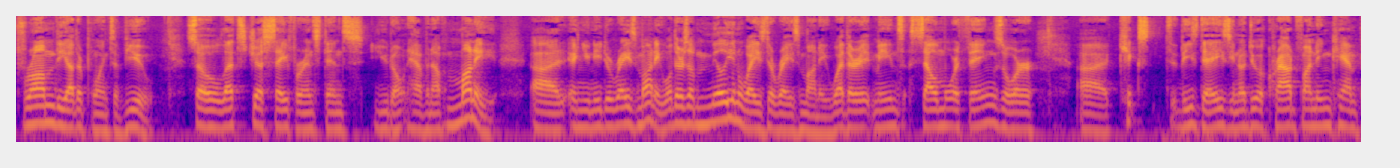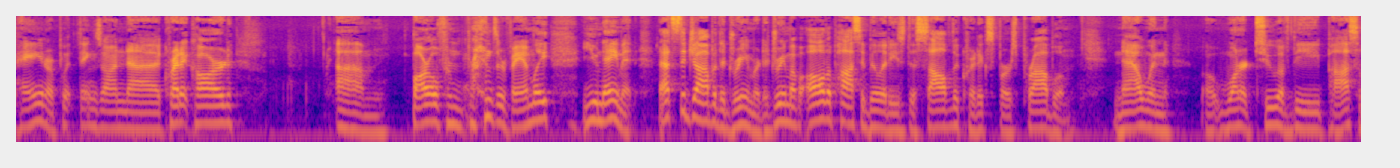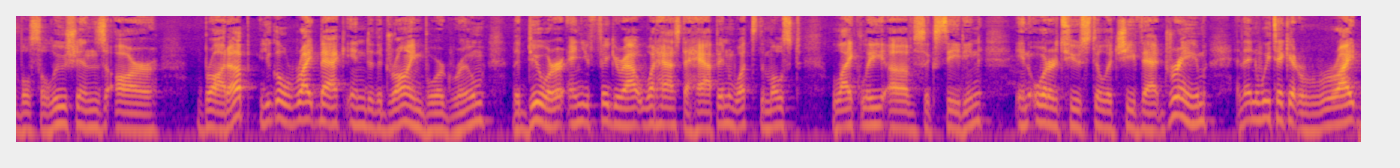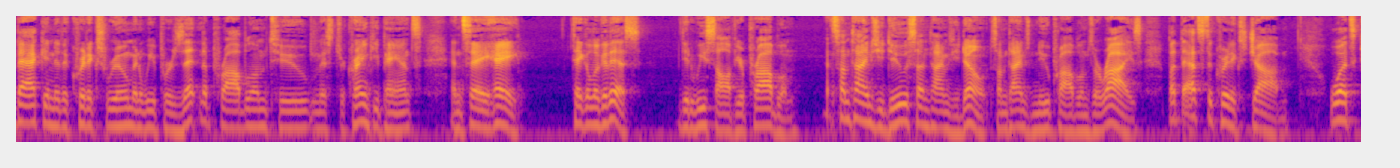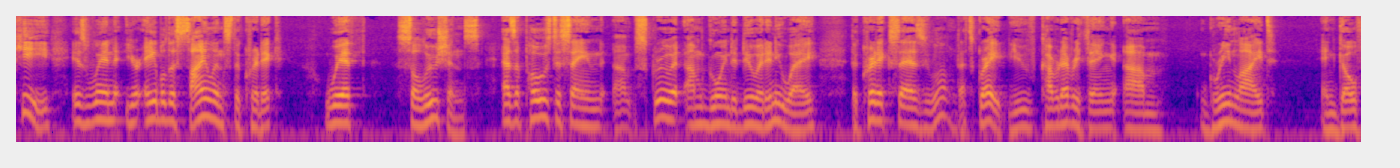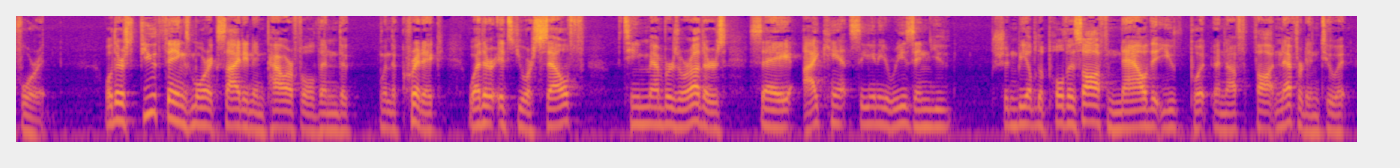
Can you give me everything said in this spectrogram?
from the other points of view. So let's just say, for instance, you don't have enough money uh, and you need to raise money. Well, there's a million ways to raise money, whether it means sell more things or uh, kicks these days, you know, do a crowdfunding campaign or put things on uh, credit card, um, borrow from friends or family, you name it. That's the job of the dreamer to dream up all the possibilities to solve the critic's first problem. Now, when uh, one or two of the possible solutions are brought up, you go right back into the drawing board room, the doer, and you figure out what has to happen, what's the most likely of succeeding in order to still achieve that dream. And then we take it right back into the critic's room and we present the problem to Mr. Cranky Pants and say, hey, take a look at this. Did we solve your problem? And sometimes you do, sometimes you don't. Sometimes new problems arise. But that's the critic's job. What's key is when you're able to silence the critic with solutions as opposed to saying, um, screw it, I'm going to do it anyway. The critic says, well, that's great. You've covered everything. Um, green light and go for it. Well, there's few things more exciting and powerful than the, when the critic, whether it's yourself, team members, or others, say, I can't see any reason you shouldn't be able to pull this off now that you've put enough thought and effort into it.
